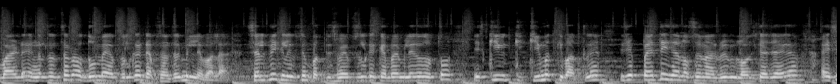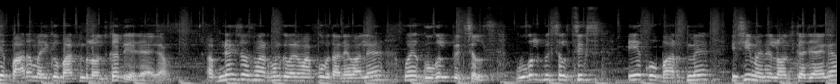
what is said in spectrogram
वाइड एंगल सेंसर और दो मेगा का डेप्थ सेंसर मिलने वाला है। सेल्फी के लिए इसमें बत्तीस मेगापिक्सल का कैमरा मिलेगा दोस्तों। इसकी की, कीमत की बात करें इसे पैंतीस हज़ार नौ सौ निन्यानवे में लॉन्च किया जाएगा इसे बारह मई को भारत में लॉन्च कर दिया जाएगा। अब नेक्स्ट जो स्मार्टफ़ोन के बारे में आपको बताने वाले हैं, वो है Google Pixels Google Pixel six A को भारत में इसी महीने लॉन्च किया जाएगा।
